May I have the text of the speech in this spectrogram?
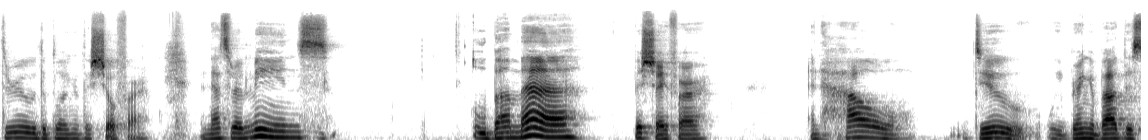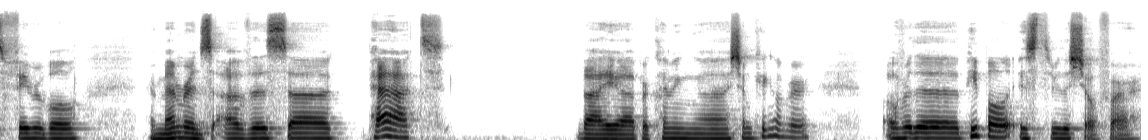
through the blowing of the shofar. And that's what it means. Ubameh b'shofar. And how do we bring about this favorable remembrance of this uh, pact by uh, proclaiming uh, Hashem King over over the people is through the shofar.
